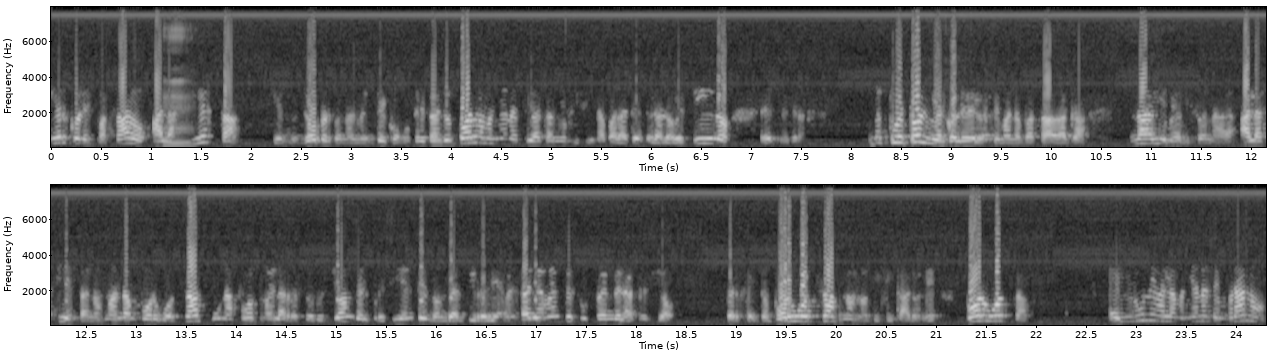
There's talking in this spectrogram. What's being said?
miércoles pasado, a la mm. fiesta, yo personalmente, como ustedes saben, yo toda la mañana estoy acá en mi oficina para atender a los vecinos, etcétera. Yo estuve todo el miércoles de la semana pasada acá. Nadie me avisó nada. A la fiesta nos mandan por WhatsApp una foto de la resolución del presidente donde antirreglamentariamente suspende la sesión Perfecto. Por WhatsApp nos notificaron, ¿eh? Por WhatsApp. El lunes a la mañana temprano,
